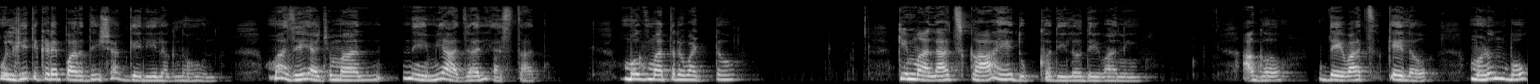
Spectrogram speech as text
मुलगी तिकडे परदेशात गेली लग्न होऊन. माझे यजमान नेहमी आजारी असतात. मग मात्र वाटतं की मलाच का हे दुःख दिलं देवानी? अगं देवाच केलं म्हणून भोग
